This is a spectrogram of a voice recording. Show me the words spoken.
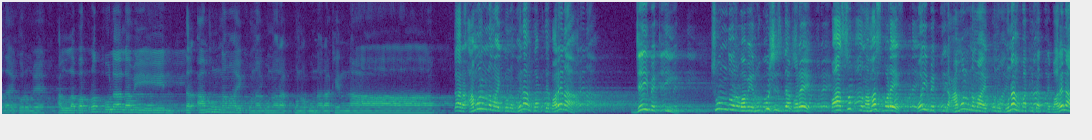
আদায় করবে। আল্লাহ রব্বুল আলামিন তার আমল নামায় কোনো গুনাহ রাখ, কোনো গুনাহ রাখেন না। তার আমল নামায় কোনো গুনাহ থাকতে পারে না। যেই ব্যক্তি সুন্দরভাবে রুকু সিজদা করে, পাঁচ ওয়াক্ত নামাজ পড়ে, ওই ব্যক্তির আমল নামায় কোনো গুনাহ বাকি থাকতে পারে না।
